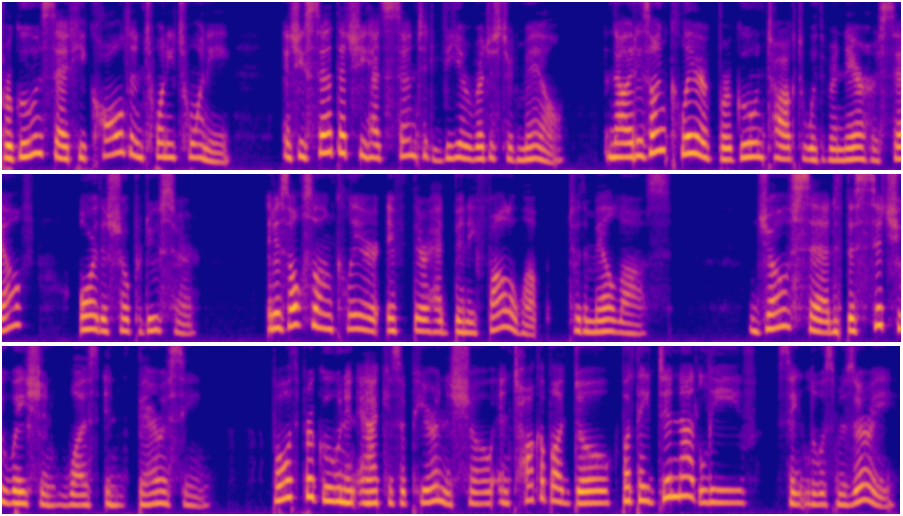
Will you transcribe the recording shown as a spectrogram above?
Burgoon said he called in 2020 and she said that she had sent it via registered mail. Now, it is unclear if Burgoon talked with Renier herself or the show producer. It is also unclear if there had been a follow up to the mail loss. Joe said the situation was embarrassing. Both Burgoon and Atkins appear in the show and talk about Doe, but they did not leave St. Louis, Missouri.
